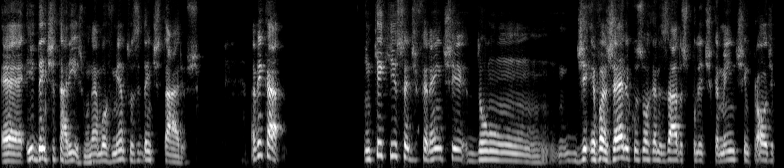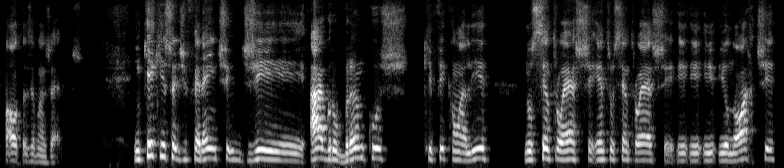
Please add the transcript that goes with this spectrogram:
é, identitarismo, né? movimentos identitários. Mas vem cá, em que, que isso é diferente de, um, de evangélicos organizados politicamente em prol de pautas evangélicas? Em que, que isso é diferente de agro-brancos que ficam ali no centro-oeste, entre o centro-oeste e, e, e, o norte,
